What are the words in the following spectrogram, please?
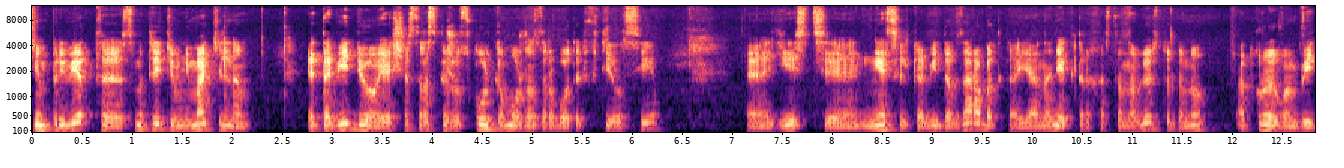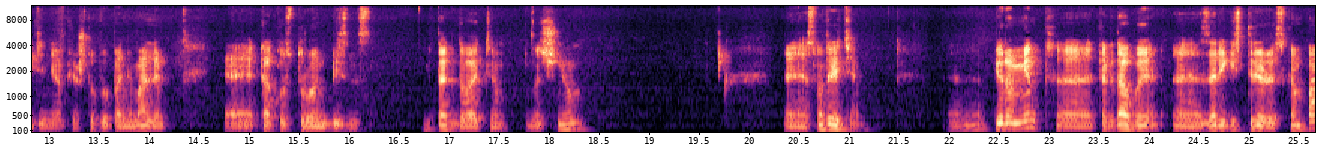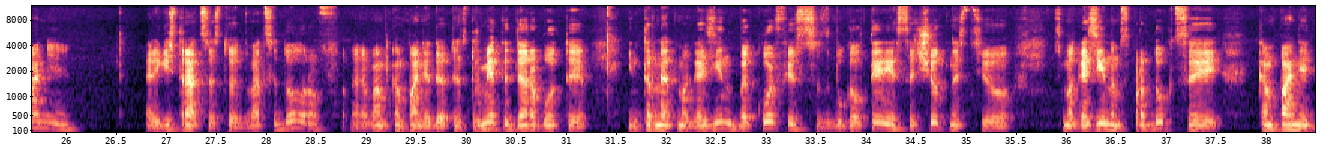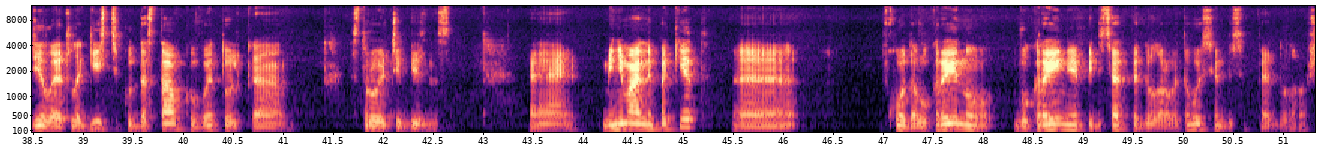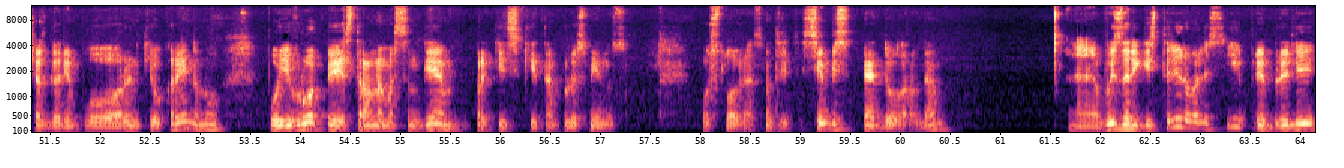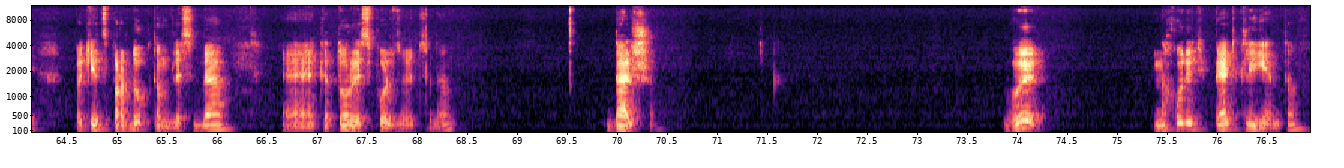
Всем привет! Э, смотрите внимательно это видео. Я сейчас расскажу, сколько можно заработать в TLC. Э, есть э, несколько видов заработка. Я на некоторых остановлюсь только, но открою вам видение вообще, чтобы вы понимали, как устроен бизнес. Итак, давайте начнем. Смотрите, первый момент, когда вы зарегистрировались в компании, Регистрация стоит 20 долларов. Э, вам компания дает инструменты для работы, интернет-магазин, бэк-офис с бухгалтерией, с отчетностью, с магазином, с продукцией. Компания делает логистику, доставку, вы только строите бизнес. Э, минимальный пакет э, входа в Украину в Украине 55 долларов, итого 75 долларов. Сейчас говорим о рынке Украины, ну, по Европе, странам СНГ практически там плюс-минус условия. Смотрите, 75 долларов, да? Э, вы зарегистрировались и приобрели пакет с продуктом для себя, э, который используется, да? Дальше. Вы находите 5 клиентов,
